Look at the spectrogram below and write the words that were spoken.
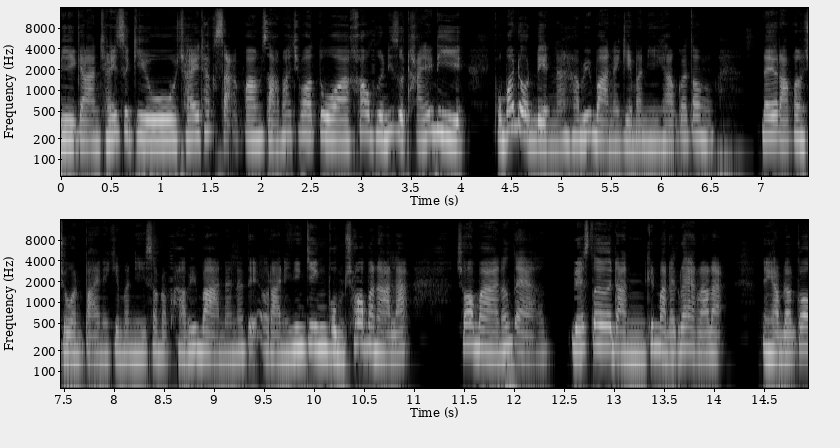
มีการใช้สกิลใช้ทักษะความสามารถเฉพาะตัวเข้าพื้นที่สุดท้ายได้ดี ผมว่าโดดเด่นนะฮาวิบาลในเกมวันนี้ครับก็ต้องได้รับความชวนไปในเกมวันนี้สำหรับฮาวิบาลนะนักเตะรายนี้จริงๆ ผมชอบมานานละชอบมาตั้งแต่เดสเตอร์ดันขึ้นมาแรกๆแล้วแหละนะครับ แล้วก็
